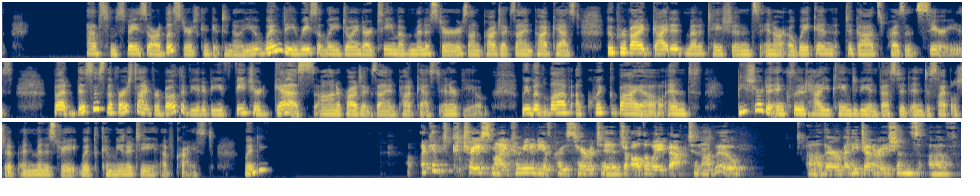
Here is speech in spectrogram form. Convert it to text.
have some space so our listeners can get to know you. Wendy recently joined our team of ministers on Project Zion podcast who provide guided meditations in our Awaken to God's Presence series. But this is the first time for both of you to be featured guests on a Project Zion podcast interview. We would love a quick bio and be sure to include how you came to be invested in discipleship and ministry with Community of Christ. Wendy? I can trace my Community of Christ heritage all the way back to Nauvoo. Uh, there are many generations of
